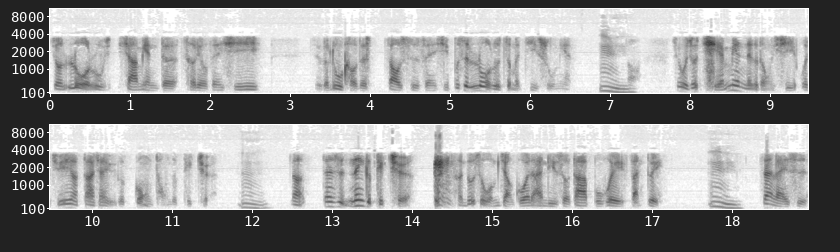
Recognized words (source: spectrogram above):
就落入下面的车流分析。这个路口的肇事分析不是落入这么技术面，嗯，哦，所以我说前面那个东西，我觉得要大家有一个共同的 picture，嗯，那但是那个 picture 很多时候我们讲国外的案例的时候，大家不会反对，嗯，再来是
